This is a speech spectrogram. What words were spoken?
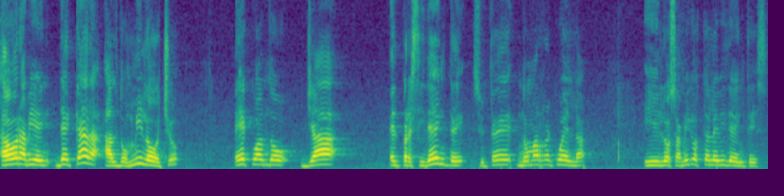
Ahora bien, de cara al 2008 es cuando ya el presidente, si usted no más recuerda, y los amigos televidentes,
